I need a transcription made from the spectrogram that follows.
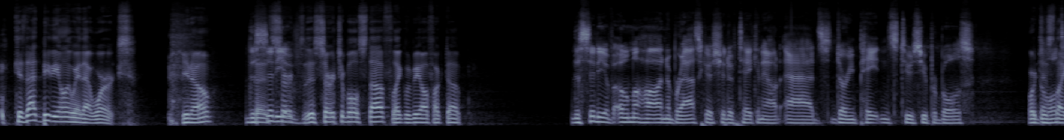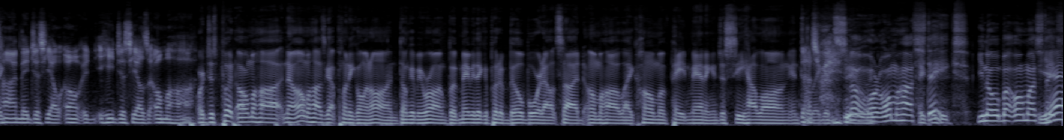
because that'd be the only way that works. You know, The city search- of the searchable stuff like would be all fucked up. the city of Omaha, Nebraska should have taken out ads during Peyton's two Super Bowls. Or The just whole like time they just yell. Oh, he just yells Omaha. Or just put Omaha. Now Omaha's got plenty going on. Don't get me wrong, but maybe they could put a billboard outside Omaha, like home of Peyton Manning, and just see how long until That's they right. get sued. No, or Omaha steaks. You know about Omaha steaks? Yeah.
